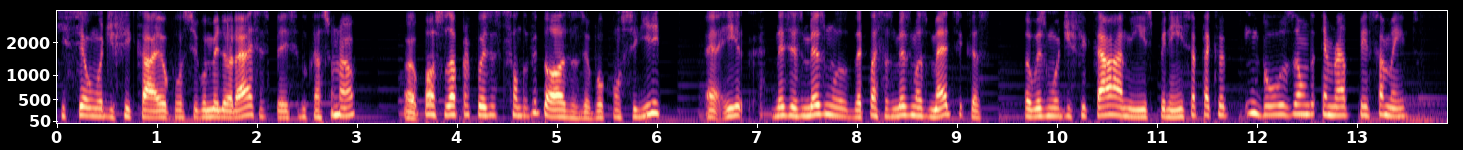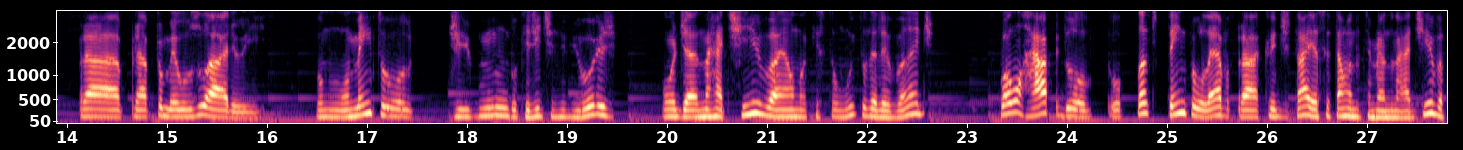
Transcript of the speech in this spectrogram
que se eu modificar eu consigo melhorar essa experiência educacional, eu posso usar para coisas que são duvidosas. Eu vou conseguir é, e nesses mesmos, com essas mesmas métricas, talvez modificar a minha experiência para que eu induza um determinado pensamento para o meu usuário. E no momento de mundo que a gente vive hoje, onde a narrativa é uma questão muito relevante, quão rápido ou quanto tempo eu levo para acreditar e aceitar uma determinada narrativa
